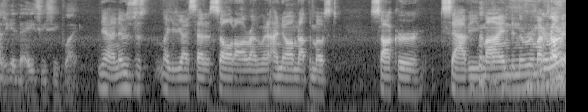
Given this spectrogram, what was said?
as you get into ACC play. Yeah, and it was just like you guys said, a solid all around win. I know I'm not the most soccer savvy mind in the room. I'm probably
